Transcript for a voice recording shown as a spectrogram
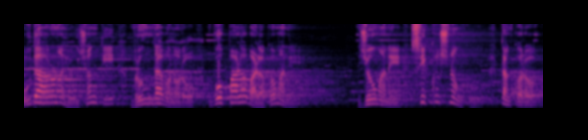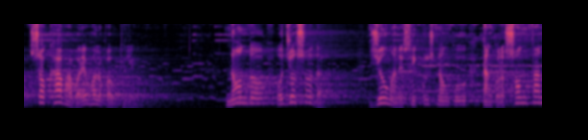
ଉଦାହରଣ ହେଉଛନ୍ତି ବୃନ୍ଦାବନର ଗୋପାଳ ବାଳକମାନେ। ଯେଉଁମାନେ ଶ୍ରୀକୃଷ୍ଣଙ୍କୁ ତାଙ୍କର ସଖା ଭାବରେ ଭଲ ପାଉଥିଲେ। ନନ୍ଦ ଓ ଯଶୋଦା ଯେଉଁମାନେ ଶ୍ରୀକୃଷ୍ଣଙ୍କୁ ତାଙ୍କର ସନ୍ତାନ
